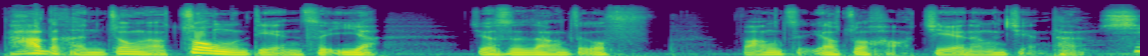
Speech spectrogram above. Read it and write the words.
它的很重要重点之一啊，就是让这个房子要做好节能减碳。是。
